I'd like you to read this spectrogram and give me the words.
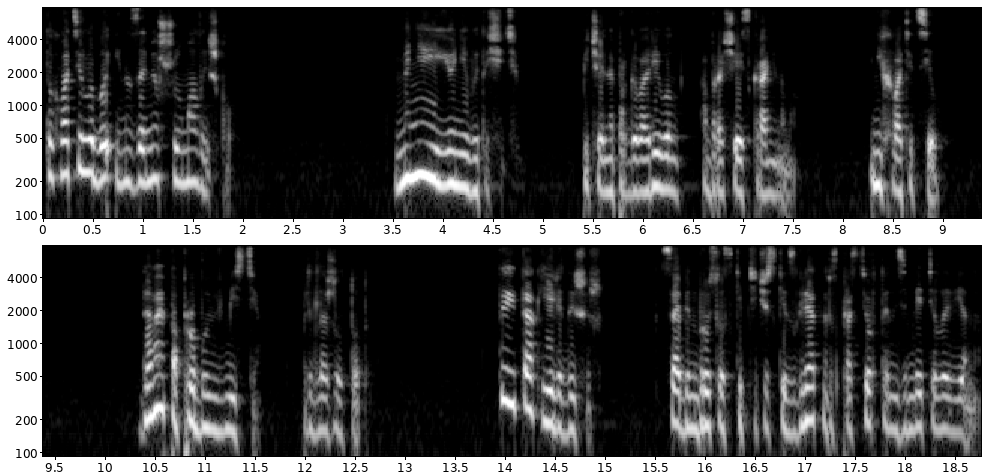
то хватило бы и на замерзшую малышку. «Мне ее не вытащить», – печально проговорил он, обращаясь к раненому. «Не хватит сил». «Давай попробуем вместе», – предложил тот. «Ты и так еле дышишь». Сабин бросил скептический взгляд на распростертое на земле тело Вена.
